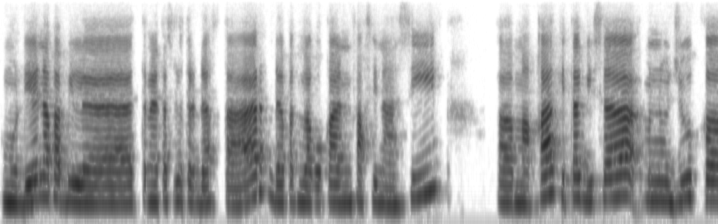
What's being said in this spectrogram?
Kemudian apabila ternyata sudah terdaftar, dapat melakukan vaksinasi, uh, maka kita bisa menuju ke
